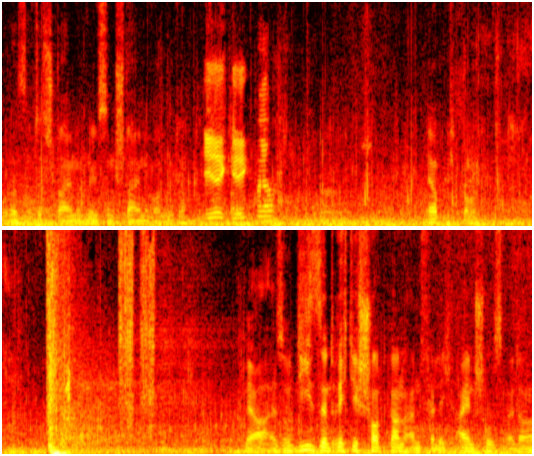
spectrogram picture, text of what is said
Oder sind das Steine? Ne, es sind Steine, war oder? Hier Gegner. Ja, ich komme. Ja, also die sind richtig Shotgun anfällig. Ein Schuss, Alter.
